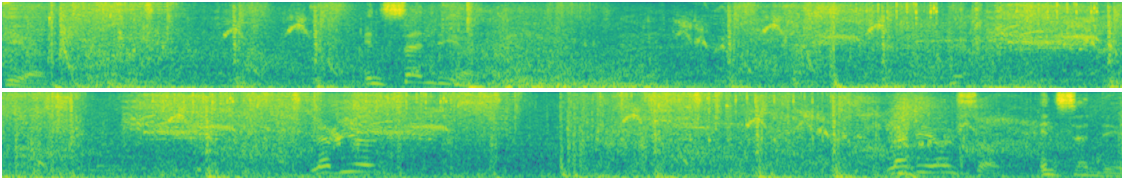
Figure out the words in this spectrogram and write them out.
Accio. Incendio. Levio... Levioso. Incendio.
